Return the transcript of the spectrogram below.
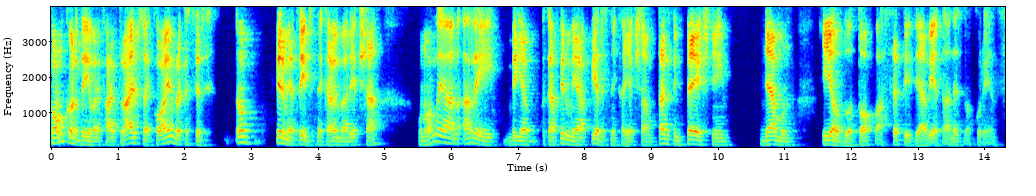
Concordija vai Five Tribes vai Coimbra, kas ir nu, pirmie 30 kā vienmēr iekšā. Un Orleāna arī bija pirmajā 50 iekšā. Tagad viņi pēkšņi ņem un ielido topā septītajā vietā, nezinu, no kurienes.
